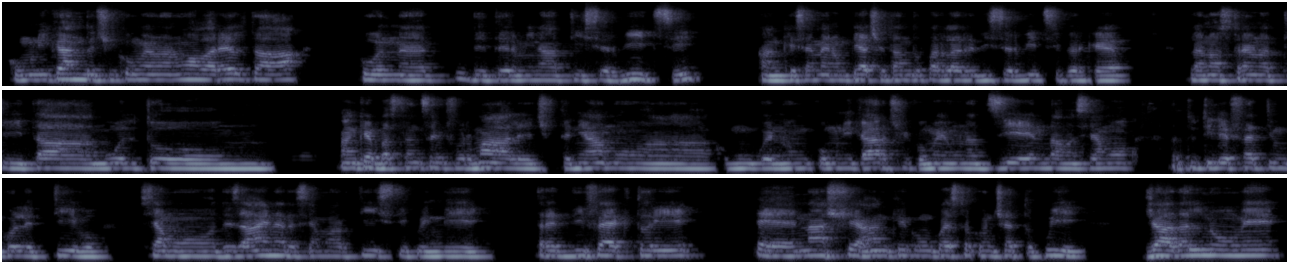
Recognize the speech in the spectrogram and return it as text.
comunicandoci come una nuova realtà con determinati servizi, anche se a me non piace tanto parlare di servizi perché la nostra è un'attività molto anche abbastanza informale, ci teniamo a comunque non comunicarci come un'azienda, ma siamo a tutti gli effetti un collettivo. Siamo designer, siamo artisti, quindi 3D Factory eh, nasce anche con questo concetto qui, già dal nome,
